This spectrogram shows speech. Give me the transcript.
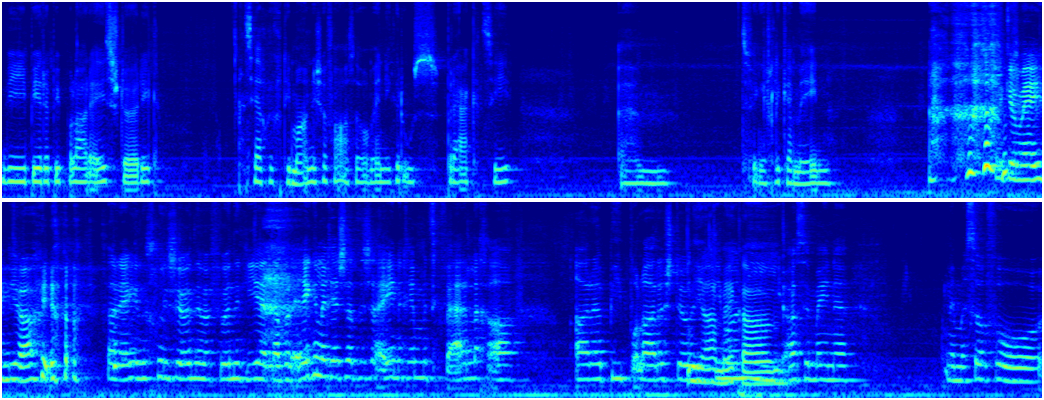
wie bei einer Bipolar 1 Störung. Es sind auch wirklich die manischen Phasen, die weniger ausprägt sind. Ähm, das finde ich ein bisschen gemein. Gemein, ja. Ja. Das wäre eigentlich ein bisschen schön, wenn man viel Energie hat. Aber eigentlich ist das ist eigentlich immer das Gefährliche an, an einer bipolaren Störung, Ja, die mega. Manie. Also ich meine, wenn man so von,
